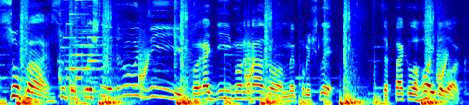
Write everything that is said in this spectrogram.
Супер! Супер пройшли, друзі! Порадіємо разом! Ми пройшли це пекло гойдалок.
